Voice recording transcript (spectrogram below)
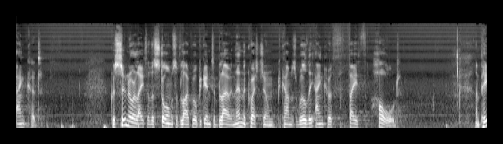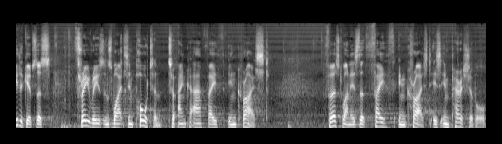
anchored? Because sooner or later the storms of life will begin to blow, and then the question becomes will the anchor of faith hold? And Peter gives us three reasons why it's important to anchor our faith in Christ. First one is that faith in Christ is imperishable.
